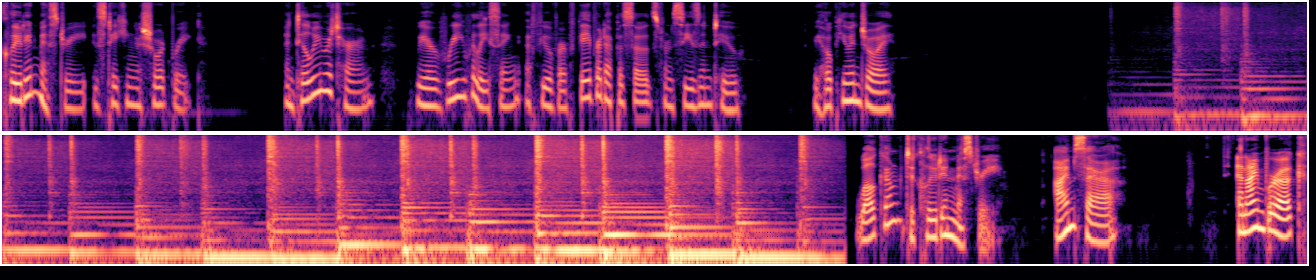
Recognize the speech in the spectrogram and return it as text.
Clued in Mystery is taking a short break. Until we return, we are re releasing a few of our favorite episodes from season two. We hope you enjoy. Welcome to Clued in Mystery. I'm Sarah. And I'm Brooke,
